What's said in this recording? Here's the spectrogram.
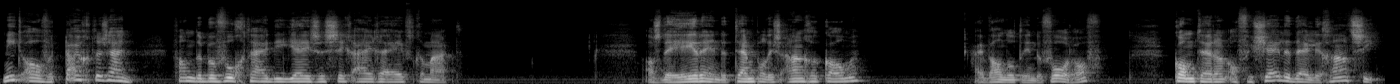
niet overtuigd te zijn van de bevoegdheid die Jezus zich eigen heeft gemaakt. Als de Heer in de tempel is aangekomen, hij wandelt in de voorhof, komt er een officiële delegatie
